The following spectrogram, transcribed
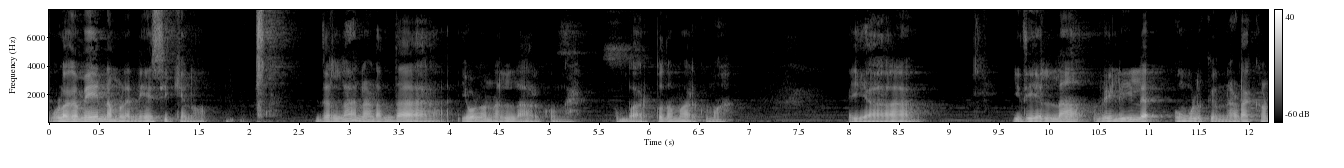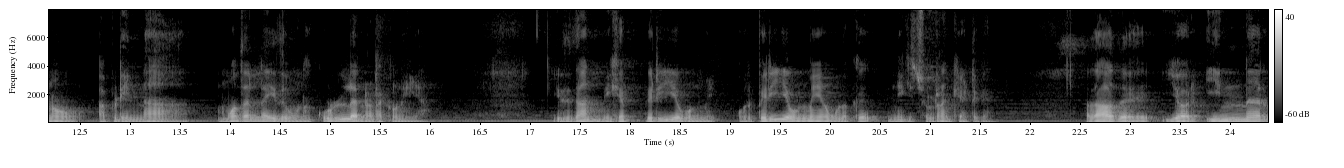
உலகமே நம்மளை நேசிக்கணும். இதெல்லாம் நடந்தால் எவ்வளோ நல்லா இருக்குங்க. ரொம்ப அற்புதமாக இருக்குமா? ஐயா இது எல்லாம் வெளியில் உங்களுக்கு நடக்கணும் அப்படின்னா முதல்ல இது உனக்குள்ளே நடக்கணும் ஐயா. இதுதான் மிகப்பெரிய உண்மை. ஒரு பெரிய உண்மையை உங்களுக்கு இன்றைக்கி சொல்கிறேன் கேட்டுக்க. அதாவது your inner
